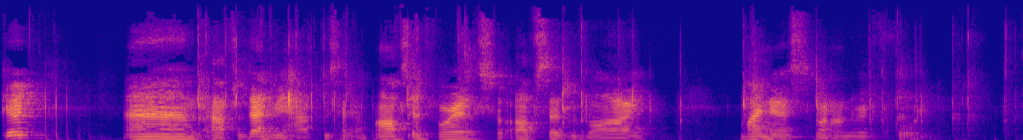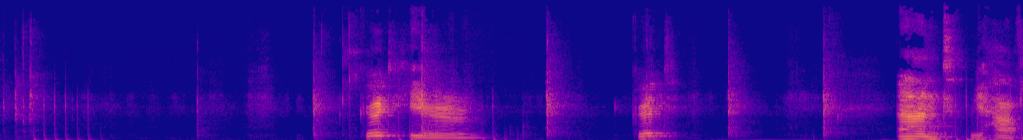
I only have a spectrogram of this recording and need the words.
good and after that we have to set an offset for it so offset by minus 140. Good here. Good. And we have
